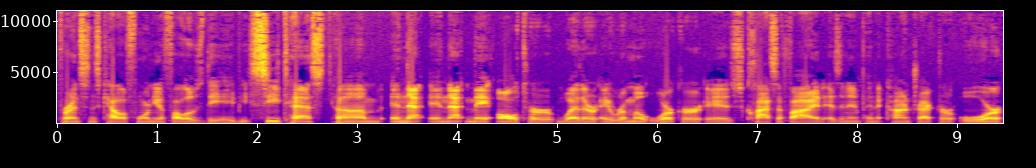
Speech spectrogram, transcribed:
for instance, California follows the ABC test, um, and that and that may alter whether a remote worker is classified as an independent contractor or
